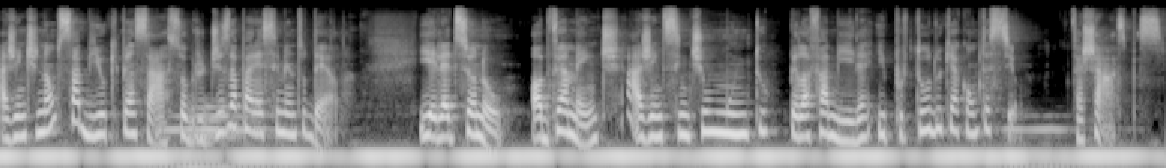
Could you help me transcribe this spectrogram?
a gente não sabia o que pensar sobre o desaparecimento dela. E ele adicionou: Obviamente, a gente sentiu muito pela família e por tudo o que aconteceu. Fecha aspas.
